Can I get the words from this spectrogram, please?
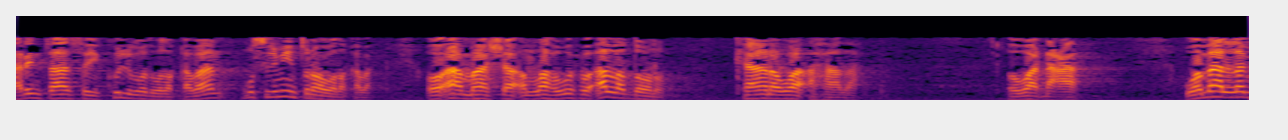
arrintaasay kulligood wada qabaan muslimiintuna waa wada qabaan oo ah maa shaaa allahu wuxuu alla doono kaana waa ahaadaa oo waa dhacaa wamaa lam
